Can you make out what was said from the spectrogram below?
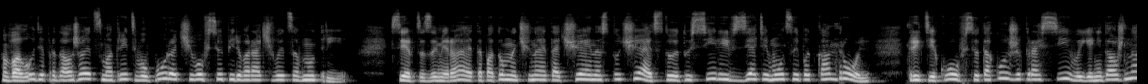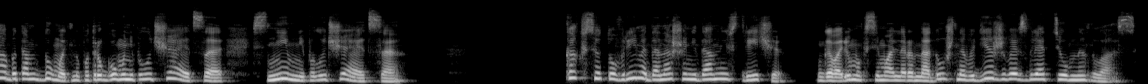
Володя продолжает смотреть в упор, от чего все переворачивается внутри. Сердце замирает, а потом начинает отчаянно стучать, стоит усилий взять эмоции под контроль. Третьяков все такой же красивый, я не должна об этом думать, но по-другому не получается. С ним не получается. Как все то время до нашей недавней встречи. Говорю максимально равнодушно, выдерживая взгляд темных глаз.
